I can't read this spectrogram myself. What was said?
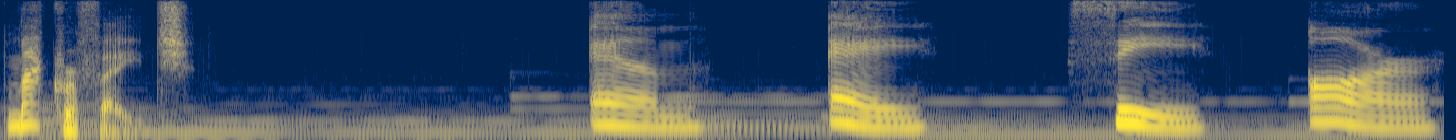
Macrophage M A C R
